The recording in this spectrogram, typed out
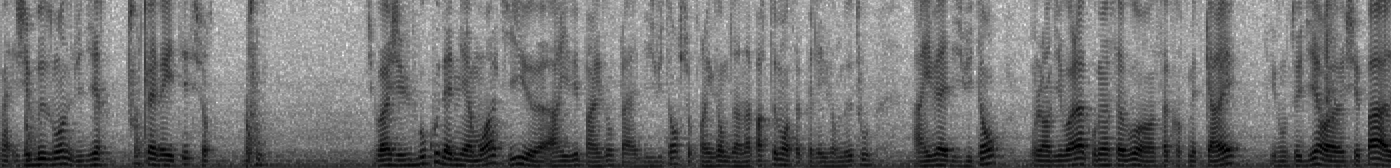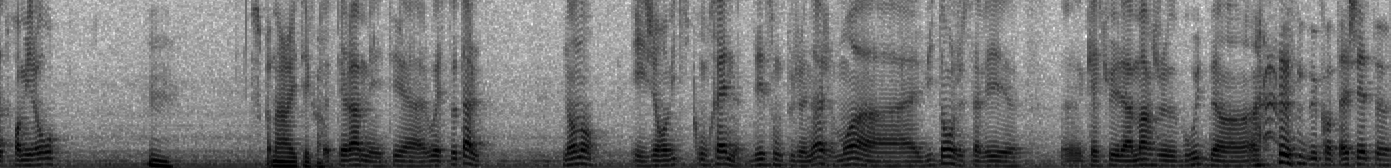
bah, j'ai besoin de lui dire toute la vérité sur tout. Tu vois, j'ai vu beaucoup d'amis à moi qui euh, arrivaient par exemple à 18 ans, je te prends l'exemple d'un appartement, ça peut être l'exemple de tout. Arrivés à 18 ans, on leur dit voilà combien ça vaut un 50 mètres carrés, ils vont te dire, euh, je sais pas, euh, 3000 euros. Hmm. C'est pas dans la réalité quoi. Toi, t'es là, mais t'es à l'ouest total. Non, non. Et j'ai envie qu'ils comprennent dès son plus jeune âge. Moi, à 8 ans, je savais euh, euh, calculer la marge brute d'un de quand t'achètes euh,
